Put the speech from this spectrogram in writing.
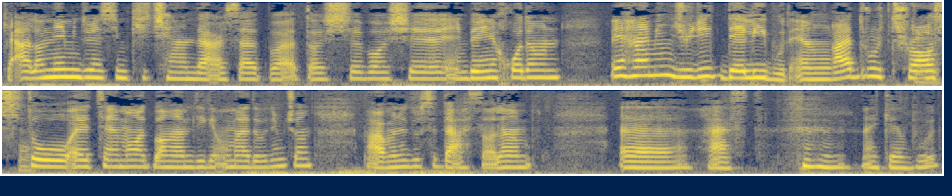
که الان نمی‌دونستیم کی چند درصد باید داشته باشه. یعنی بین خودمون به همین جوری دلی بود. انقدر رو تراست و اعتماد با هم دیگه اومده بودیم چون پروانه دوست ده سالم بود. هست. نکه بود.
